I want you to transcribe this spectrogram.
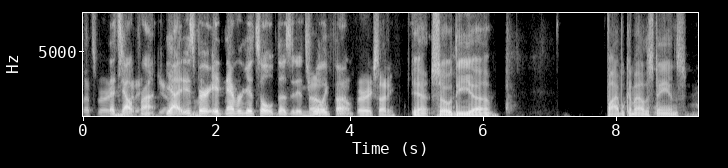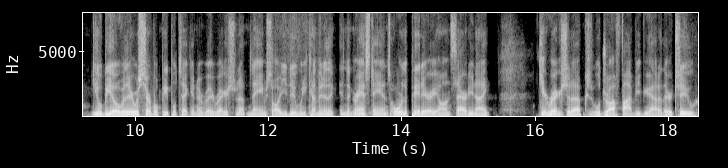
That's very. That's out front. Yeah. it is very. It never gets old, does it? It's No, really no, fun. very exciting. yeah. So the uh, five will come out of the stands. You'll be over there with several people taking everybody registering up names. So all you do when you come into the in the grandstands or the pit area on Saturday night, get registered up because we'll draw five of you out of there too.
